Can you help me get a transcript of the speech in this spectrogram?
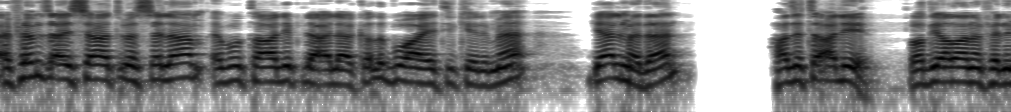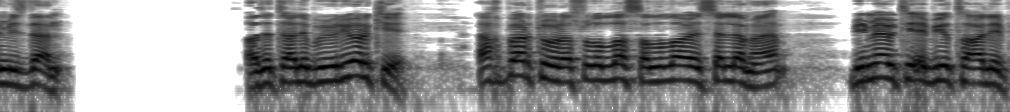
Efendimiz Aleyhisselatü Vesselam Ebu Talip'le alakalı bu ayeti kerime gelmeden Hazreti Ali radıyallahu anh Efendimiz'den Hazreti Ali buyuruyor ki Ahbertu Resulullah sallallahu aleyhi ve selleme bir mevti Ebi Talip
